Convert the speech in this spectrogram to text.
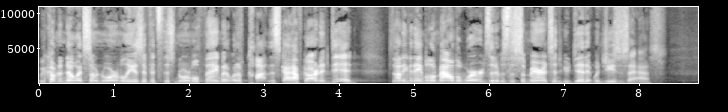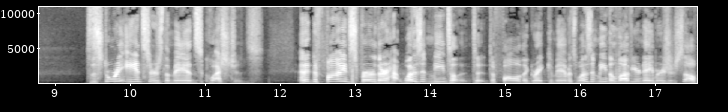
We come to know it so normally as if it's this normal thing, but it would have caught this guy off guard, and it did. He's not even able to mouth the words that it was the Samaritan who did it when Jesus asked. So the story answers the man's questions. And it defines further how, what does it mean to, to, to, follow the great commandments? What does it mean to love your neighbor as yourself?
